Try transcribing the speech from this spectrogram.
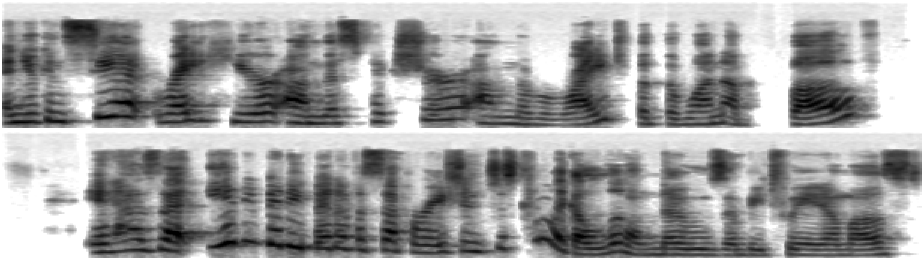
and you can see it right here on this picture on the right but the one above it has that itty bitty bit of a separation just kind of like a little nose in between almost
